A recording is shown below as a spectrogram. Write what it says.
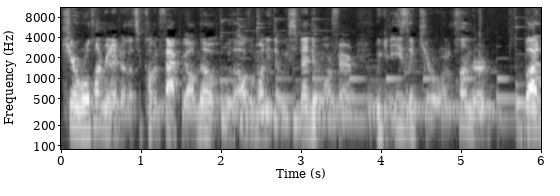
cure world hunger, and I know that's a common fact. We all know with all the money that we spend in warfare, we could easily cure world hunger. But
